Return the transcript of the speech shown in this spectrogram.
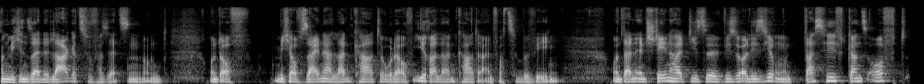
und mich in seine Lage zu versetzen und, und auf mich auf seiner Landkarte oder auf ihrer Landkarte einfach zu bewegen. Und dann entstehen halt diese Visualisierungen. Und das hilft ganz oft,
